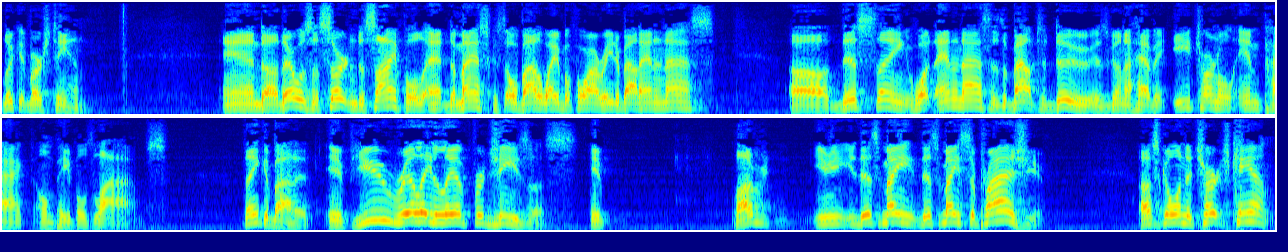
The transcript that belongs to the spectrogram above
Look at verse 10. And uh, there was a certain disciple at Damascus. Oh, by the way, before I read about Ananias, uh, this thing, what Ananias is about to do is going to have an eternal impact on people's lives. Think about it. If you really live for Jesus, if a lot of you, this may this may surprise you. Us going to church camp,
